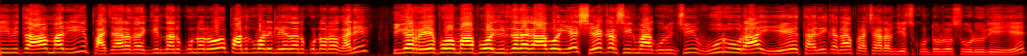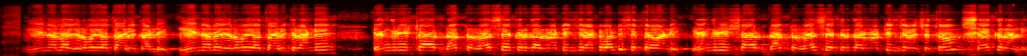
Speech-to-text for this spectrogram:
జీవిత మరి ప్రచార తగ్గిందనుకున్నారో పలుకుబడి లేదనుకున్నారో కానీ ఇక రేపో మాపో విడుదల కాబోయే శేఖర్ సినిమా గురించి ఊరూరా ఏ తరీకన ప్రచారం చేసుకుంటారో చూడురి. ఈ నెల ఇరవయో తారీఖు అండి ఈ నెల ఇరవయో తారీఖు రండి. యంగ్రీ స్టార్ డాక్టర్ రాజశేఖర్ గారు నటించినటువంటి చిత్రం అండి. యంగ్రీ స్టార్ డాక్టర్ రాజశేఖర్ గారు నటించిన చిత్రం శేఖర్ అండి.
